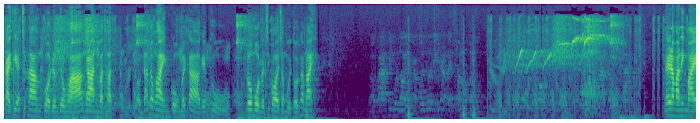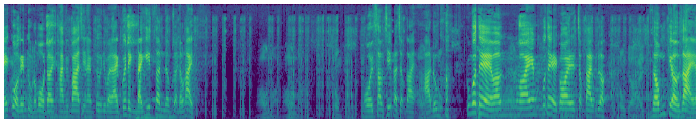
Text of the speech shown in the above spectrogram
cải thiện chức năng của đường tiêu hóa gan và thận. Vâng, đã đồng hành cùng với cả game thủ No 1 và Chip Boy trong buổi tối ngày hôm nay. Đây là màn hình máy của game thủ nó 1 đây 23 trên 24 như vậy là anh quyết định đánh ít trong trận đấu này. Ngồi sau chip là trọng tài. À đúng. Cũng có thể và, và em cũng có thể coi trọng tài cũng được. Giống kiểu giải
